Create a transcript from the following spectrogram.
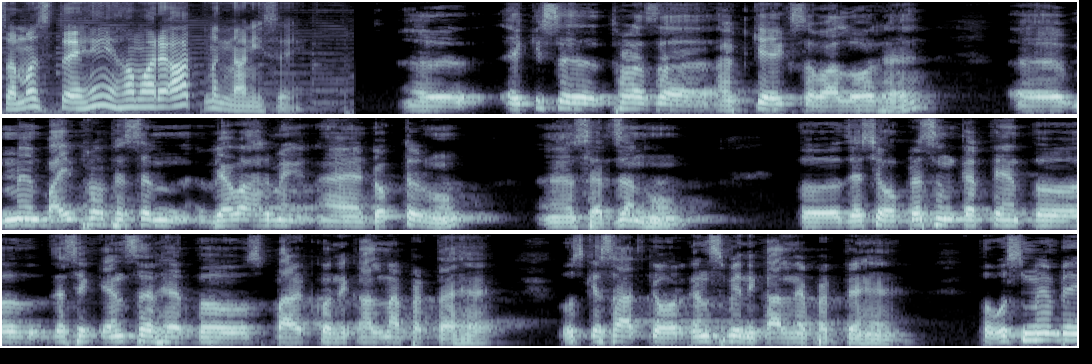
समझते हैं हमारे आत्मज्ञानी से। एक इससे थोड़ा सा हटके एक सवाल और है। मैं बाई प्रोफेशन व्यवहार में डॉक्टर हूँ सर्जन हूँ। तो जैसे ऑपरेशन करते हैं तो जैसे कैंसर है तो उस पार्ट को निकालना पड़ता है, उसके साथ के ऑर्गन्स भी निकालने पड़ते हैं। तो उसमें भी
